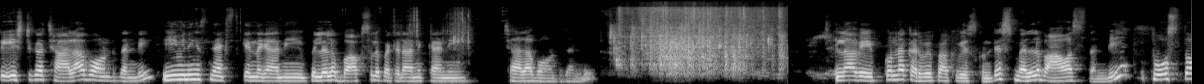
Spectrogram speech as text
టేస్ట్గా చాలా బాగుంటుందండి. ఈవినింగ్ స్నాక్స్ కింద కానీ పిల్లల బాక్స్లో పెట్టడానికి కానీ చాలా బాగుంటుందండి. ఇలా వేపుకున్న కరివేపాకు వేసుకుంటే స్మెల్ బాగా వస్తుందండి. తో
